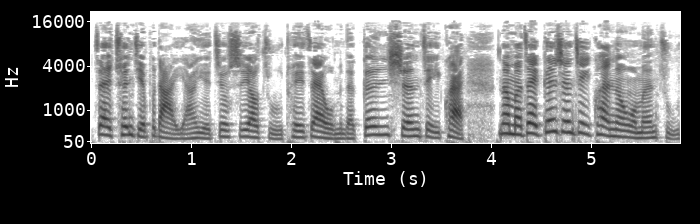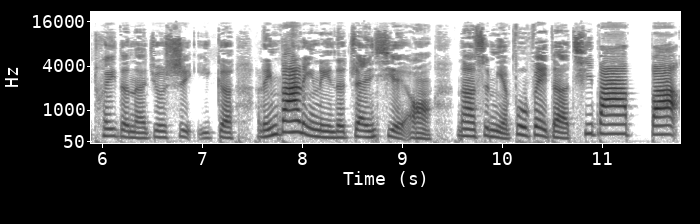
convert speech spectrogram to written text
在春节不打烊，也就是要主推在我们的更生这一块。那么在更生这一块呢，我们主推的呢，就是一个零八零零的专线哦，那是免付费的七八八。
